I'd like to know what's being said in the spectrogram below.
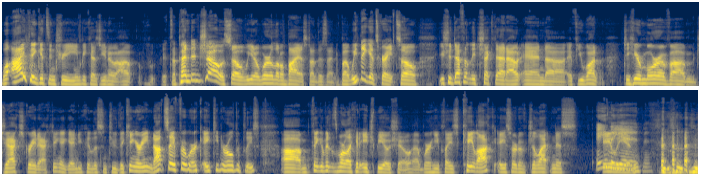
Well, I think it's intriguing because you know uh, it's a pendant show, so you know we're a little biased on this end, but we think it's great. So you should definitely check that out. And uh, if you want to hear more of um, Jack's great acting, again, you can listen to The Kingery, not safe for work, 18 or older, please. Um, think of it as more like an HBO show uh, where he plays Kalok, a sort of gelatinous Alien.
